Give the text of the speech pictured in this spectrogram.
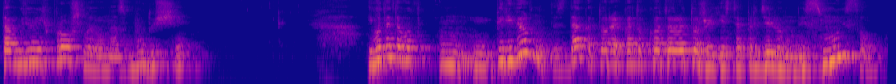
там, где у них прошлое, у нас будущее. И вот эта вот перевернутость, да, которая, которая тоже есть определенный смысл,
